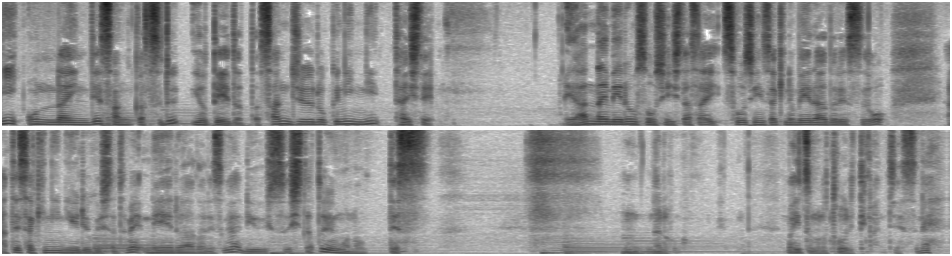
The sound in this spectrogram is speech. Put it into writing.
にオンラインで参加する予定だった36人に対して案内メールを送信した際送信先のメールアドレスを宛先に入力したためメールアドレスが流出したというものです。うんなるほど、まあ、いつもの通りって感じですね。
